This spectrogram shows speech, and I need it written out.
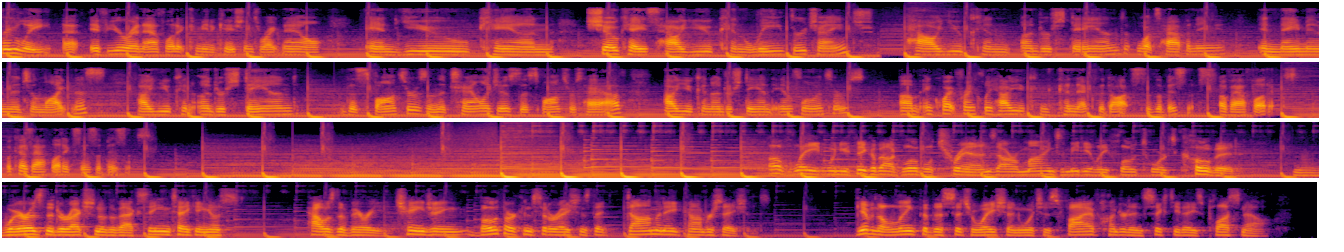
truly, uh, if you're in athletic communications right now and you can showcase how you can lead through change, how you can understand what's happening in name, image, and likeness, how you can understand the sponsors and the challenges the sponsors have, how you can understand influencers, um, and quite frankly, how you can connect the dots to the business of athletics, because athletics is a business. Of late, when you think about global trends, our minds immediately float towards COVID. Where is the direction of the vaccine taking us? How is the variant changing? Both are considerations that dominate conversations. Given the length of this situation, which is 560 days plus now,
